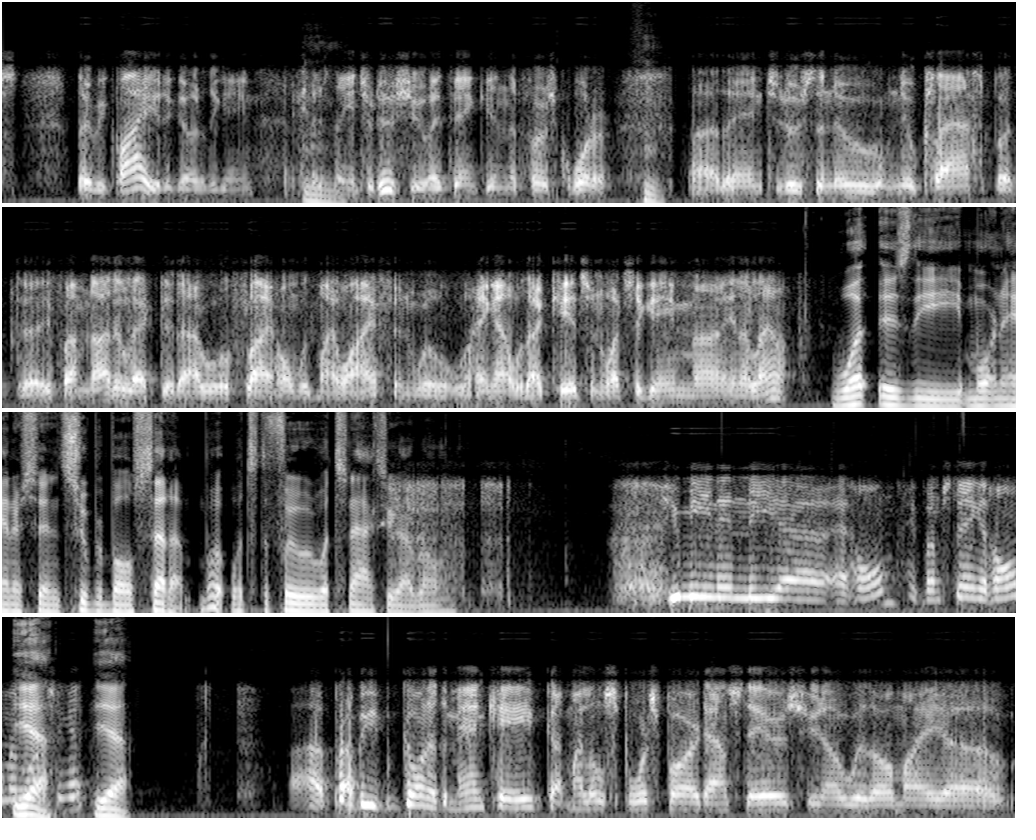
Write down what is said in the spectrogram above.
they require you to go to the game because mm. they introduce you. I think in the first quarter, hmm. uh, they introduce the new new class. But uh, if I'm not elected, I will fly home with my wife and we'll, we'll hang out with our kids and watch the game uh, in Atlanta. What is the Morten Andersen Super Bowl setup? What, what's the food? What snacks you got rolling? You mean in the uh, at home? If I'm staying at home and yeah. watching it? Yeah. Uh, probably going to the man cave. Got my little sports bar downstairs. You know, with all my uh,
